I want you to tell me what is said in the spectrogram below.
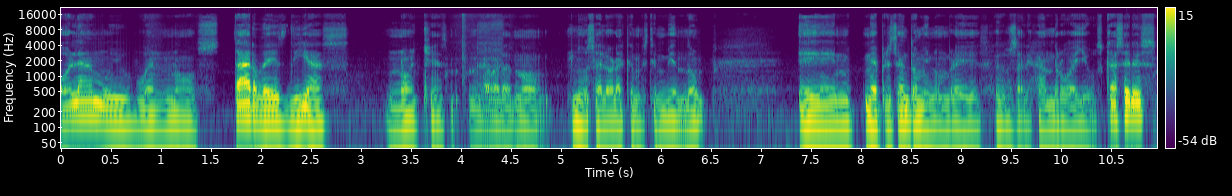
Hola, muy buenos tardes, días, noches. La verdad no, no sé a la hora que me estén viendo. Eh, me presento, mi nombre es Jesús Alejandro Gallegos Cáceres.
